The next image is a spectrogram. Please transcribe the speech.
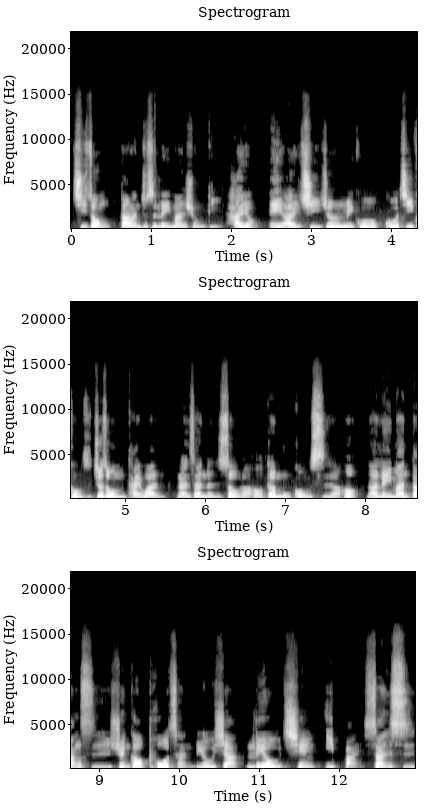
其中当然就是雷曼兄弟，还有 AIG，就是美国国际公司，就是我们台湾南山人寿了哈的母公司啊，哈。那雷曼当时宣告破产，留下六千一百三十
